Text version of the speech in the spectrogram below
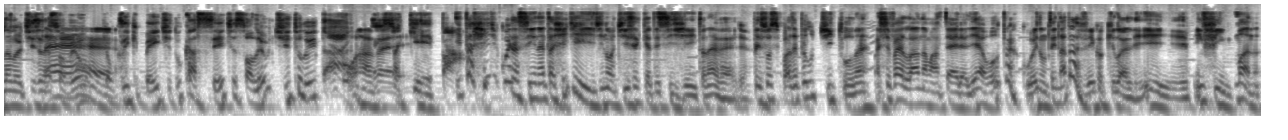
na notícia, né? Só É. vê o, é o clickbait do cacete, só lê o título e tá. Porra, é isso velho. aqui, pá. E tá cheio de coisa assim, né? Tá cheio de, de notícia que é desse jeito, né, velho? A pessoa se baseia pelo título, né? Mas você vai lá na matéria ali, é outra coisa, não tem nada a ver com aquilo ali. Enfim, mano,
